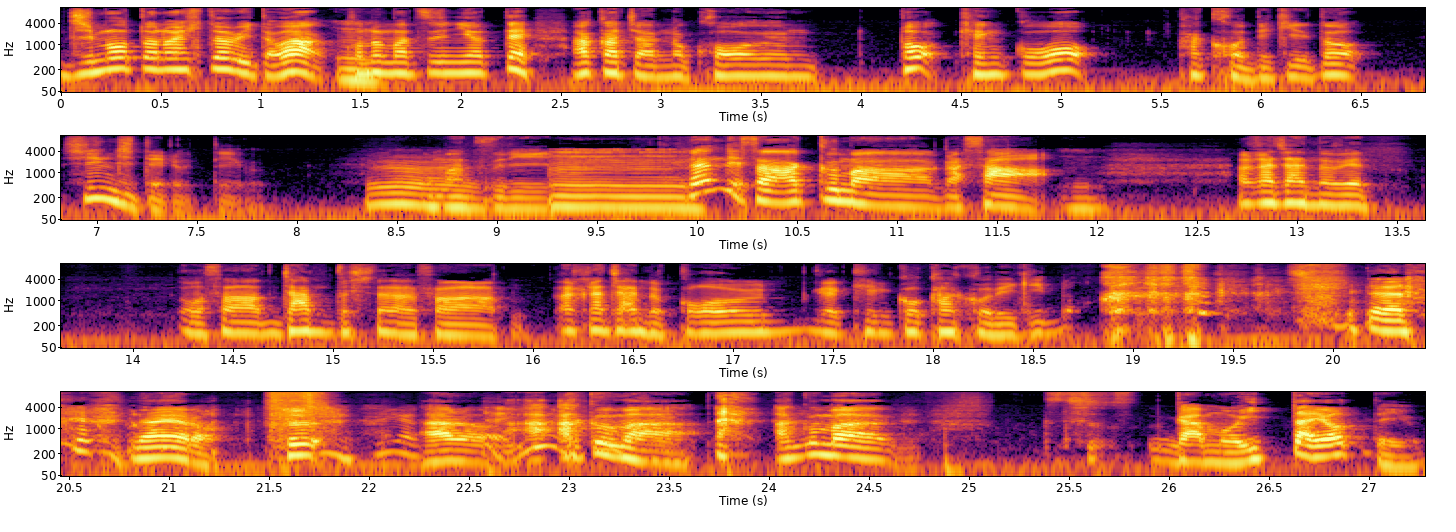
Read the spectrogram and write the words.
地元の人々はこの祭りによって赤ちゃんの幸運と健康を確保できると信じてるっていううおん。祭り。なんでさ、悪魔がさ、赤ちゃんの上をさ、ジャンプしたらさ、赤ちゃんの幸運が健康確保できるの？だから、なんやろ？すあの、あ悪魔、悪魔すがもう行ったよっていう。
